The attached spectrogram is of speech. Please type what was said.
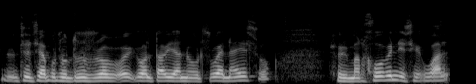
no sé si a vosotros igual todavía no suena eso, sois más jóvenes igual,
